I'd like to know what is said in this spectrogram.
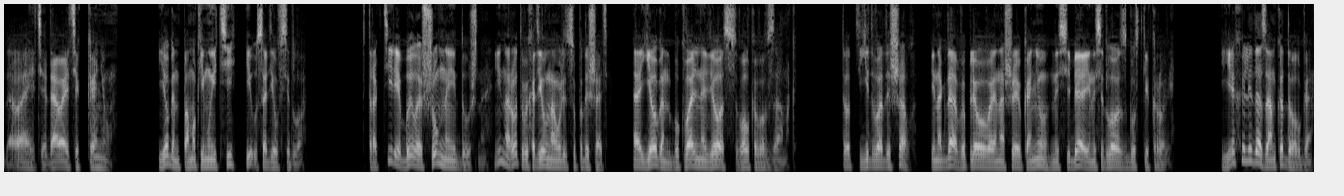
«Давайте, давайте к коню». Йоган помог ему идти и усадил в седло. Трактире было шумно и душно, и народ выходил на улицу подышать, а Йоган буквально вез Волкова в замок. Тот едва дышал, иногда выплевывая на шею коню, на себя и на седло сгустки крови. Ехали до замка долго,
